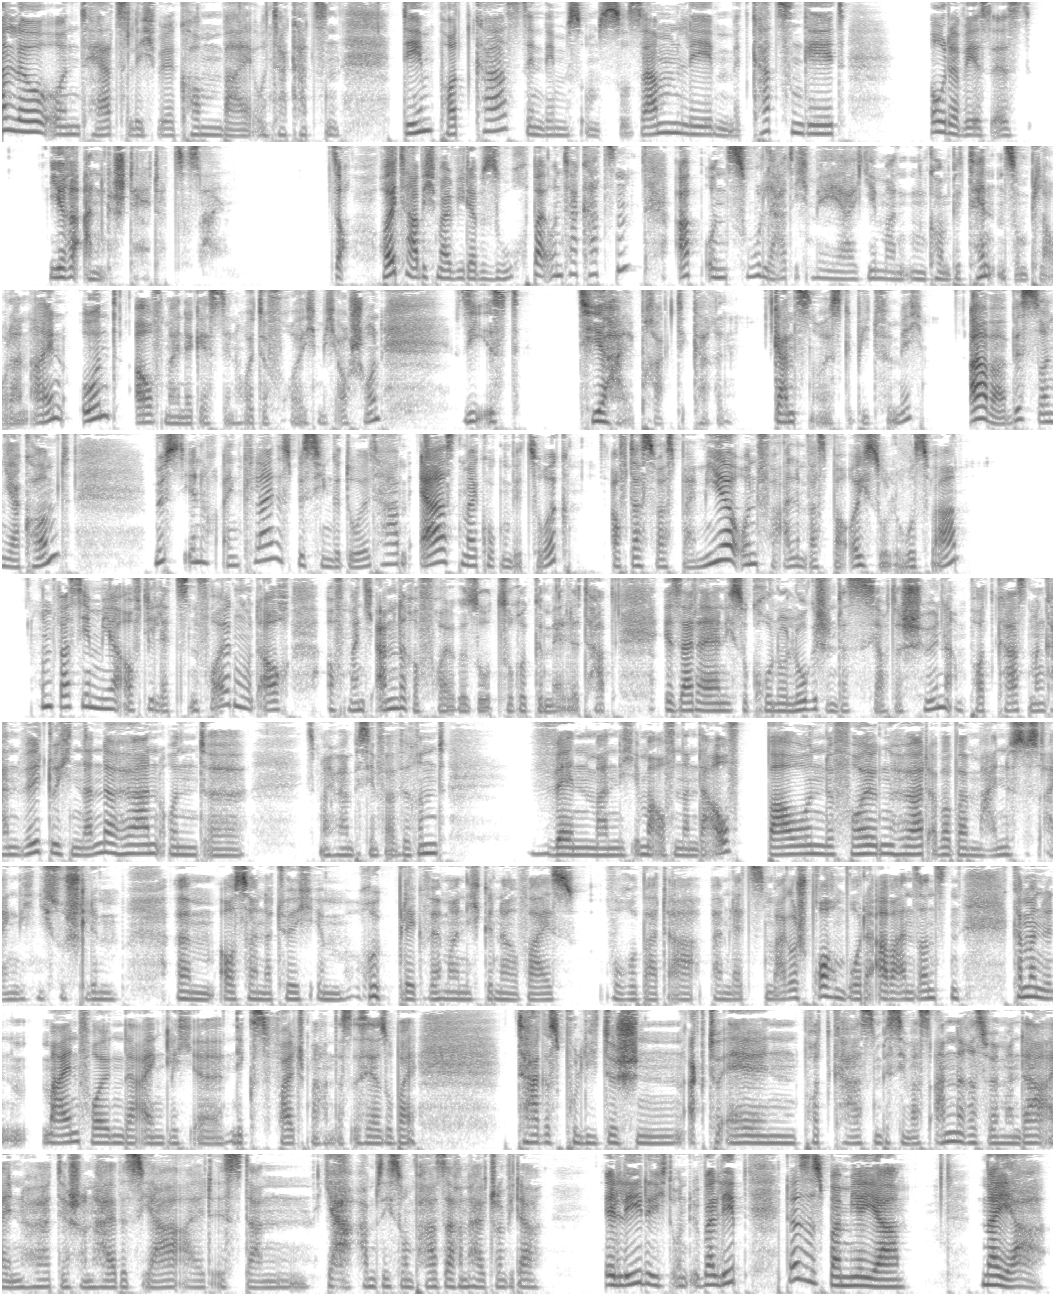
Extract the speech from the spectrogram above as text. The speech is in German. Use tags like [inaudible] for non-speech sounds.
Hallo und herzlich willkommen bei Unter Katzen, dem Podcast, in dem es ums Zusammenleben mit Katzen geht oder wie es ist, ihre Angestellte zu sein. So, heute habe ich mal wieder Besuch bei Unterkatzen. Ab und zu lade ich mir ja jemanden Kompetenten zum Plaudern ein und auf meine Gästin heute freue ich mich auch schon. Sie ist Tierheilpraktikerin. Ganz neues Gebiet für mich. Aber bis Sonja kommt, müsst ihr noch ein kleines bisschen Geduld haben. Erstmal gucken wir zurück auf das, was bei mir und vor allem, was bei euch so los war. Und was ihr mir auf die letzten Folgen und auch auf manch andere Folge so zurückgemeldet habt. Ihr seid da ja nicht so chronologisch und das ist ja auch das Schöne am Podcast. Man kann wild durcheinander hören und äh, ist manchmal ein bisschen verwirrend, wenn man nicht immer aufeinander aufbauende Folgen hört, aber bei meinen ist es eigentlich nicht so schlimm. Ähm, außer natürlich im Rückblick, wenn man nicht genau weiß, worüber da beim letzten Mal gesprochen wurde. Aber ansonsten kann man mit meinen Folgen da eigentlich äh, nichts falsch machen. Das ist ja so bei tagespolitischen, aktuellen Podcasts ein bisschen was anderes. Wenn man da einen hört, der schon ein halbes Jahr alt ist, dann ja, haben sich so ein paar Sachen halt schon wieder erledigt und überlebt. Das ist bei mir ja, naja,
